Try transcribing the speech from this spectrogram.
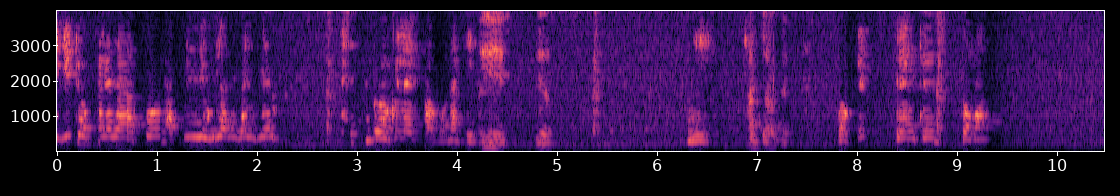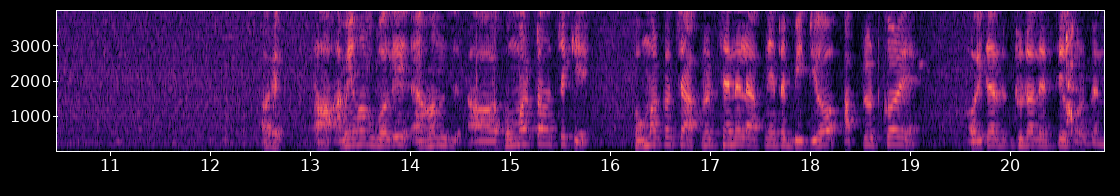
এডিট অপশনে যাওয়ার পর আপনি যেগুলা দেখাইছেন ওগুলাই পাবো নাকি? ইয়েস ইয়েস জি। আচ্ছা ওকে ওকে থ্যাংক ইউ তোমার ওকে আমি এখন বলি এখন হোমওয়ার্কটা হচ্ছে কি? হোমওয়ার্ক হচ্ছে আপনার চ্যানেলে আপনি একটা ভিডিও আপলোড করে ওইটার টোটাল এসইও করবেন।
